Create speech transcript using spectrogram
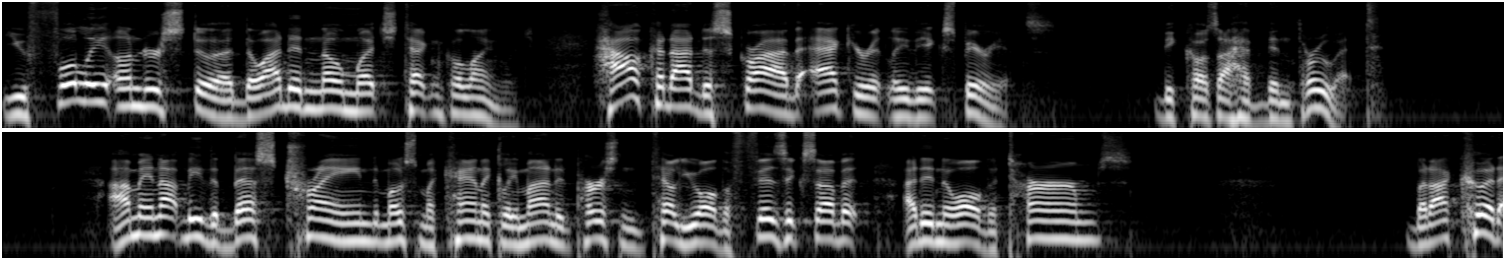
You fully understood, though I didn't know much technical language. How could I describe accurately the experience? Because I have been through it. I may not be the best trained, most mechanically minded person to tell you all the physics of it. I didn't know all the terms. But I could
